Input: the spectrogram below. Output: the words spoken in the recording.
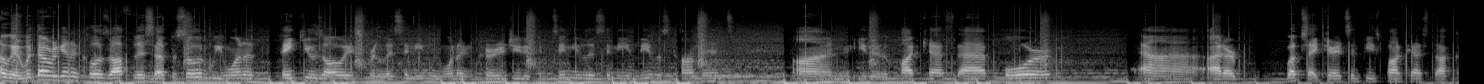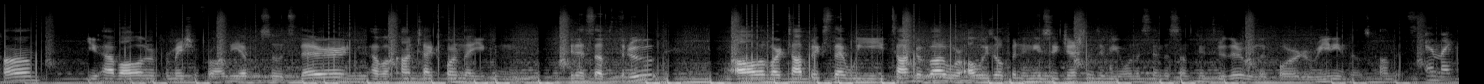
Okay, with that, we're going to close off this episode. We want to thank you as always for listening. We want to encourage you to continue listening. Leave us comments on either the podcast app or uh, at our website, carrotsandpeaspodcast.com. You have all of information for all the episodes there. You have a contact form that you can hit us up through. all of our topics that we talk about, we're always open to new suggestions. If you want to send us something through there, we look forward to reading those comments. And like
